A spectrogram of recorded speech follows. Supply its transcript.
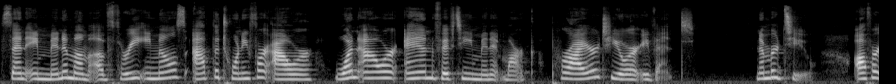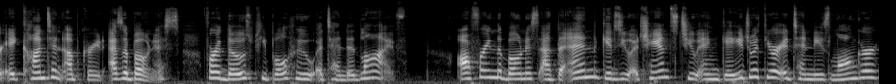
Send a minimum of three emails at the 24 hour, 1 hour, and 15 minute mark prior to your event. Number two, offer a content upgrade as a bonus for those people who attended live. Offering the bonus at the end gives you a chance to engage with your attendees longer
